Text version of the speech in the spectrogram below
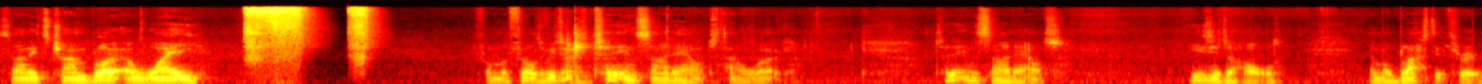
So I need to try and blow it away from the filter. If we just turn it inside out, that'll work. Turn it inside out. Easier to hold. and we'll blast it through.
